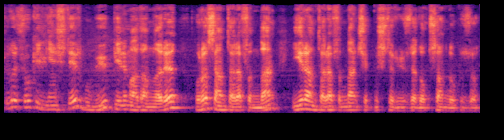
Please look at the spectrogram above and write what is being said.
Şu da çok ilginçtir. Bu büyük bilim adamları Horasan tarafından, İran tarafından çıkmıştır %99'u.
